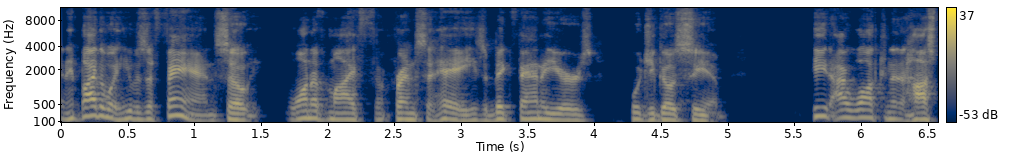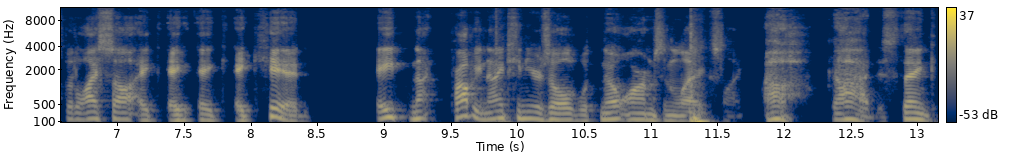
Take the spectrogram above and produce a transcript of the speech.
and by the way, he was a fan. So one of my f- friends said, "Hey, he's a big fan of yours. Would you go see him?" Pete, I walked into the hospital. I saw a a, a, a kid, eight, probably 19 years old, with no arms and legs. Like, oh God, just think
